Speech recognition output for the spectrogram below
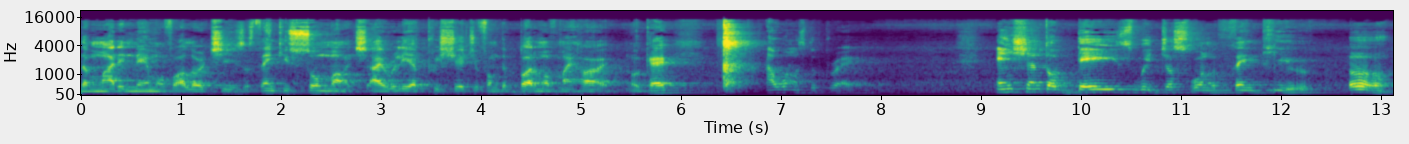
the mighty name of our Lord Jesus. Thank you so much. I really appreciate you from the bottom of my heart. Okay? I want us to pray. Ancient of days, we just want to thank you. Oh.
